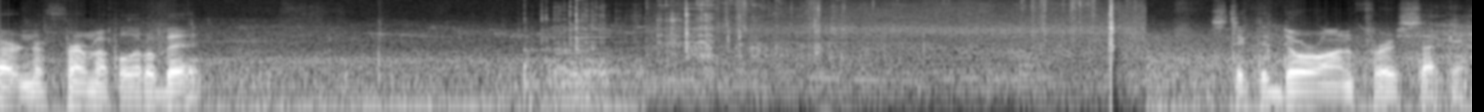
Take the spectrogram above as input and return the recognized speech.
Starting to firm up a little bit. Stick the door on for a second.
